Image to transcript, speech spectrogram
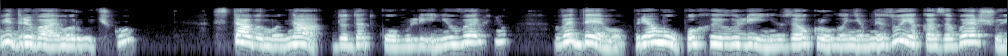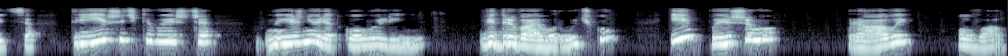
відриваємо ручку, ставимо на додаткову лінію верхню, ведемо пряму похилу лінію за округленням внизу, яка завершується трішечки вище нижньої рядкової лінії. Відриваємо ручку і пишемо правий овал.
